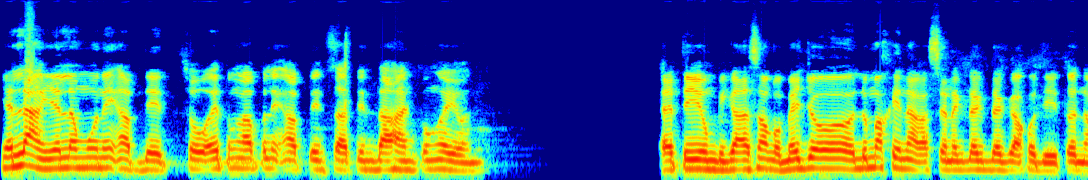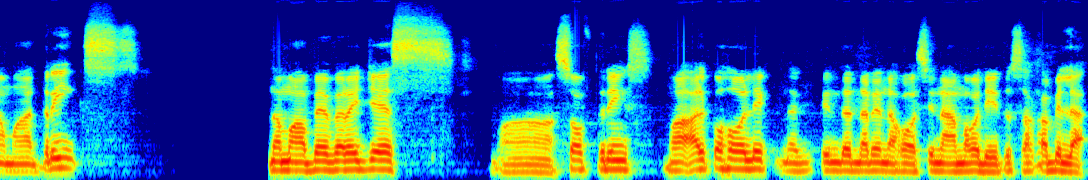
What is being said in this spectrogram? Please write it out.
yan lang. Yan lang muna yung update. So, ito nga pala yung update sa tindahan ko ngayon. Ito yung bigasan ko. Medyo lumaki na kasi nagdagdag ako dito ng mga drinks, ng mga beverages, mga soft drinks, mga alcoholic. Nagtinda na rin ako. Sinama ko dito sa kabila.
